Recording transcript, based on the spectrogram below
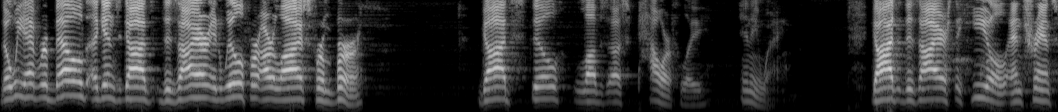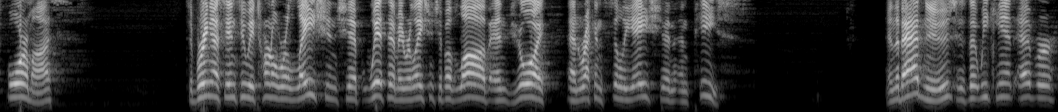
Though we have rebelled against God's desire and will for our lives from birth, God still loves us powerfully anyway. God desires to heal and transform us, to bring us into eternal relationship with Him, a relationship of love and joy and reconciliation and peace. And the bad news is that we can't ever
